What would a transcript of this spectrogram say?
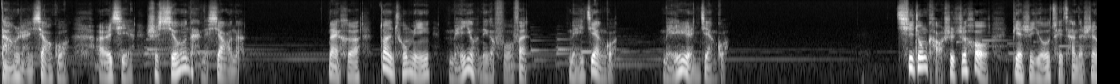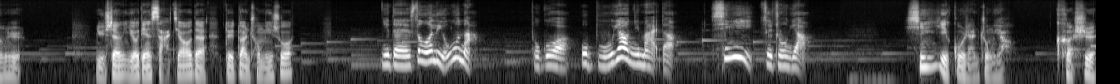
当然笑过，而且是羞赧的笑呢。奈何段崇明没有那个福分，没见过，没人见过。期中考试之后，便是尤璀璨的生日。女生有点撒娇的对段崇明说：“你得送我礼物呢。不过我不要你买的，心意最重要。心意固然重要，可是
